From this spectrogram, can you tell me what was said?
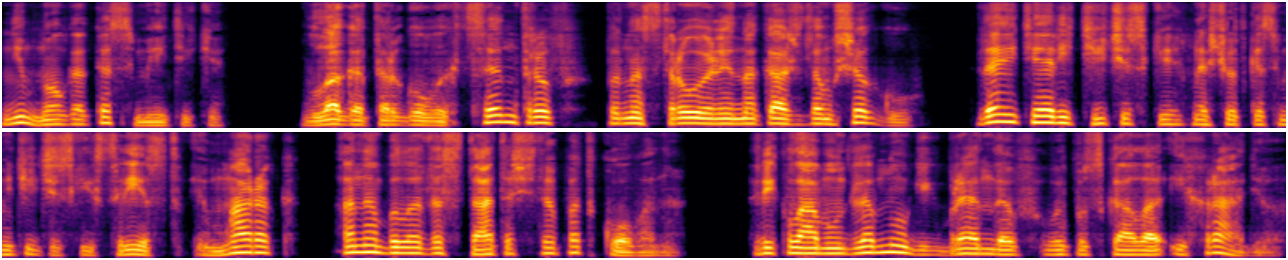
немного косметики. Благо торговых центров понастроили на каждом шагу. Да и теоретически насчет косметических средств и марок она была достаточно подкована. Рекламу для многих брендов выпускала их радио.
